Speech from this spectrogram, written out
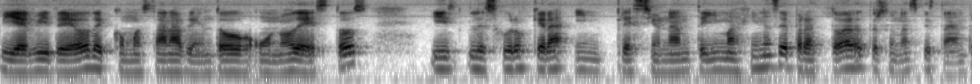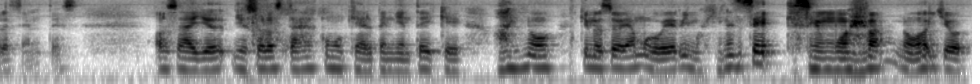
vi el video de cómo están abriendo uno de estos y les juro que era impresionante. Imagínense para todas las personas que estaban presentes. O sea, yo, yo solo estaba como que al pendiente de que, ay no, que no se vaya a mover, imagínense que se mueva. No, yo,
